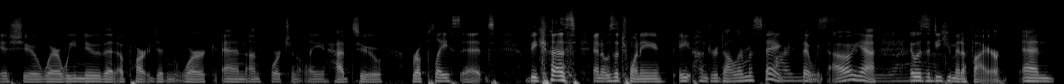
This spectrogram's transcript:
issue where we knew that a part didn't work, and unfortunately had to replace it because and it was a twenty eight hundred dollar mistake. Are that you we, oh yeah, it was a dehumidifier, and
